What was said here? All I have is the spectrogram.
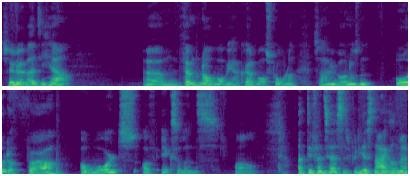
Så i løbet af de her øhm, 15 år, hvor vi har kørt vores skoler, så har vi vundet sådan 48 Awards of Excellence. Wow. Og det er fantastisk, fordi jeg snakkede med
